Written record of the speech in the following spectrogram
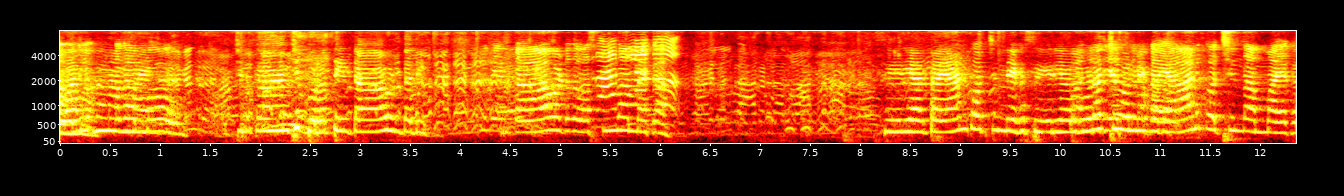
వస్తుందమ్మో. వచ్చిన కాంచి బుర్ర తింటా ఉంటది. తింటా ఉంటది వస్తుందమ్మక సీరియల్ టయానికి వచ్చింది ఇక సీరియల్ కూడా కదా. టయానికి వచ్చింది అమ్మాయిక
